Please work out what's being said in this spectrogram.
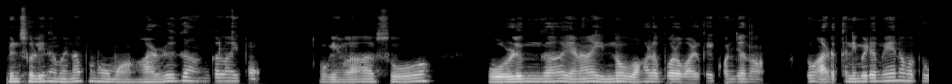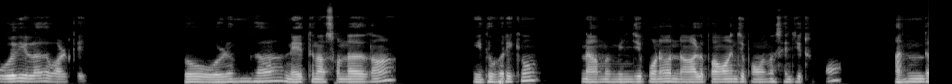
அப்படின்னு சொல்லி நம்ம என்ன பண்ணுவோமா அழுக அங்கலாய்ப்போம். ஓகேங்களா? ஸோ ஒழுங்காக ஏன்னா இன்னும் வாழ போகிற வாழ்க்கை கொஞ்சம் தான் அதுவும் அடுத்த நிமிடமே நமக்கு உறுதி இல்லாத வாழ்க்கை. ஸோ ஒழுங்காக நேற்று நான் சொன்னது தான் இது வரைக்கும் நாம் மிஞ்சி போனால் ஒரு நாலு பாவம் அஞ்சு பாவம் தான் செஞ்சிட்ருக்கோம் அந்த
